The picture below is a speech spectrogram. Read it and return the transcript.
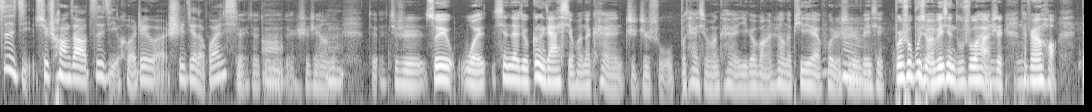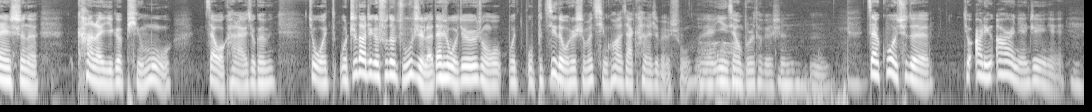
自己去创造自己和这个世界的关系。对对对嗯对对，是这样的。嗯对，就是，所以我现在就更加喜欢的看纸质书，不太喜欢看一个网上的 PDF 或者是嗯微信。不是说不喜欢微信读书哈，嗯是它非常好，但是呢，看了一个屏幕，在我看来就跟就我我知道这个书的主旨了，但是我就有一种我我我不记得我是什么情况下看的这本书，那个印象不是特别深。嗯，在过去的就二零二二年这一年，嗯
